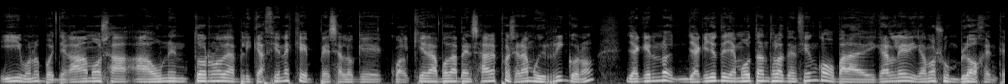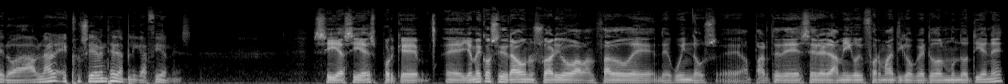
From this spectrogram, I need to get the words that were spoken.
y, bueno, pues llegábamos a, a un entorno de aplicaciones que, pese a lo que cualquiera pueda pensar, pues era muy rico, ¿no? Ya que, no, ya que ello te llamó tanto la atención como para dedicarle, digamos, un blog entero a hablar exclusivamente de aplicaciones. Sí, así es, porque eh, yo me consideraba un usuario avanzado de, de Windows. Eh, aparte de ser el amigo informático que todo el mundo tiene,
